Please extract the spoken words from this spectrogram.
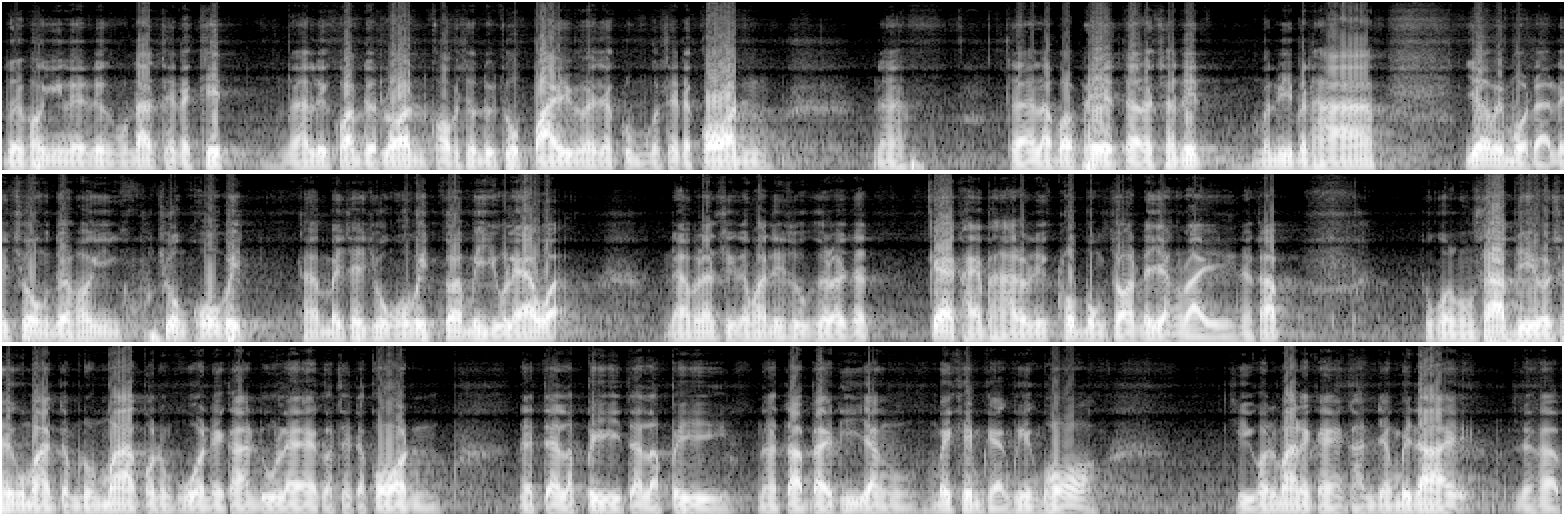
โดยเฉพาะยิ่งในเรื่องของด้านเศรษฐกิจนะหรือความเดือดร้อนของประชาชนโดยทั่วไปไม่ว่าจะกลุ่มเกษตรกรนะแต่ละประเภทแต่ละชนิดมันมีปัญหาเยอะไปหมดอะในช่วงโดยเฉพาะยิ่งช่วงโควิด ถ้าไม่ใช่ช่วงโควิด ก็มีอยู่แล้วอะนะเพราะฉะนั้นสิ่งสำคัญที่สุดคือเราจะแก้ไขปัญหาเหล่านี้ครบวงจรได้อย่างไรนะครับ ทุกคนคงทราบดีเราใช้งบประมาณจำนวนมากพอสมควรในการดูแลเกษตรกร ในแต่ละปีแต่ละปีนะตราบใดที่ยังไม่เข้มแข็งเพียงพอ ขี่ความสามารถในการแข่งขันยังไม่ได้นะครับ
